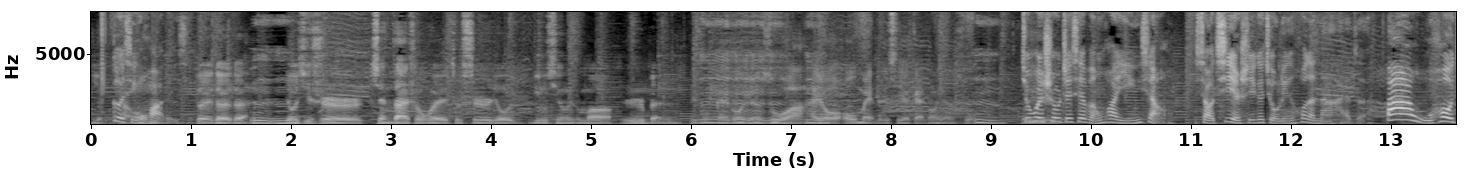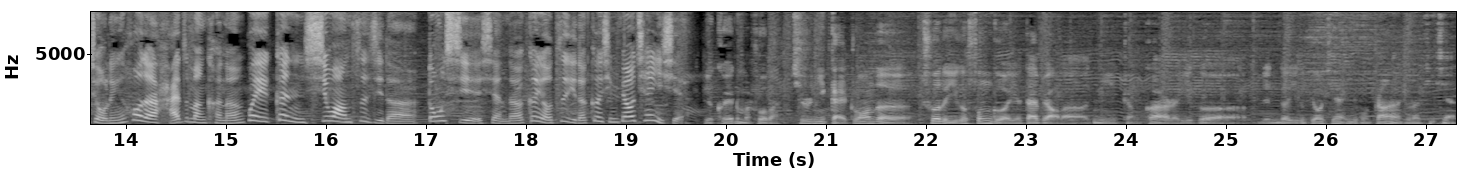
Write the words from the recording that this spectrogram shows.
也个性化的一些，对对对，嗯嗯尤其是现在社会就是有流行什么日本这种改装元素啊，嗯嗯嗯嗯还有欧美的这些改装元素。嗯，就会受这些文化影响。小七也是一个九零后的男孩子，八五后、九零后的孩子们可能会更希望自己的东西显得更有自己的个性标签一些。也可以这么说吧。其实你改装的车的一个风格，也代表了你整个的一个人的一个标签，一种张扬性的体现。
